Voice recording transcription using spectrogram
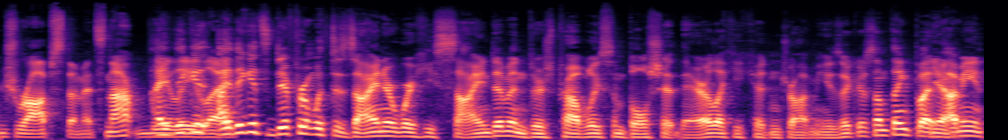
drops them. It's not I really think it, like I think it's different with Desiigner where he signed him and there's probably some bullshit there like he couldn't drop music or something but Yeah. I mean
